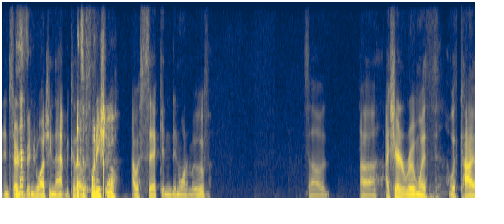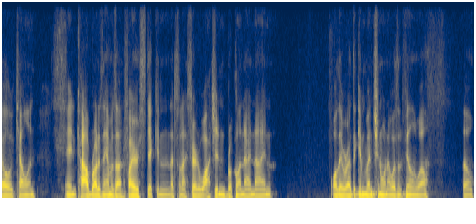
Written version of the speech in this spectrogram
and started That's- binge watching that because That's I a was funny show. I was sick and didn't want to move. So uh, I shared a room with with Kyle and Kellen, and Kyle brought his Amazon Fire Stick, and that's when I started watching Brooklyn Nine Nine while they were at the convention when I wasn't feeling well. So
